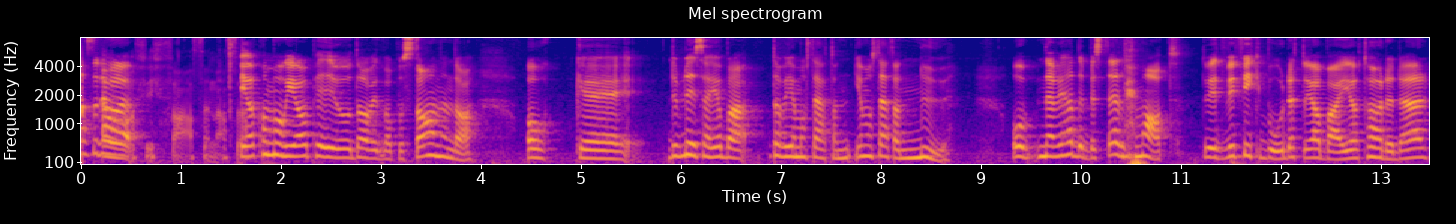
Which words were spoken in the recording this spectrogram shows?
Alltså det var... ja fy fasen alltså. Jag kommer ihåg, jag och Pio och David var på stan en dag. Och eh, det blir så här, jag bara, David jag måste äta, jag måste äta nu. Och när vi hade beställt mat, du vet vi fick bordet och jag bara, jag tar det där.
